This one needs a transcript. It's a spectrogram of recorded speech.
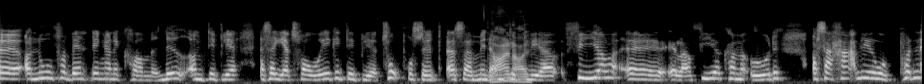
Øh, og nu er forventningerne kommet ned, om det bliver, altså jeg tror ikke, det bliver 2%, altså, men nej, om det nej. bliver 4 øh, eller 4,8. Og så har vi jo på den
